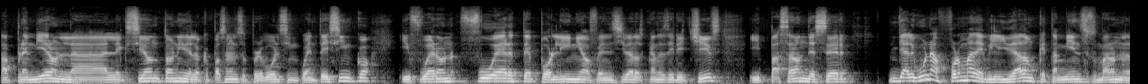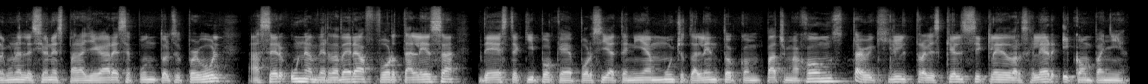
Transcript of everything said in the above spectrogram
aprendieron la lección, Tony, de lo que pasó en el Super Bowl 55 y fueron fuerte por línea ofensiva los Kansas City Chiefs y pasaron de ser de alguna forma debilidad, aunque también se sumaron algunas lesiones para llegar a ese punto del Super Bowl, a ser una verdadera fortaleza de este equipo que por sí ya tenía mucho talento con Patrick Mahomes, Tyreek Hill, Travis Kelsey, Clyde Barceler y compañía.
